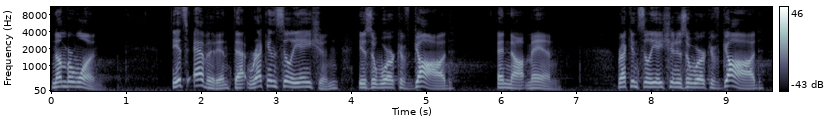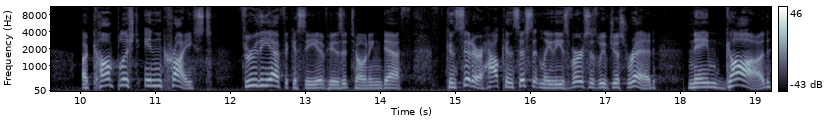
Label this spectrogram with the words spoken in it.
Number one, it's evident that reconciliation is a work of God and not man. Reconciliation is a work of God accomplished in Christ through the efficacy of his atoning death. Consider how consistently these verses we've just read name God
